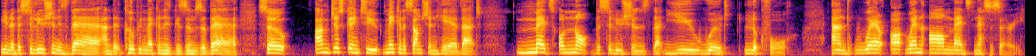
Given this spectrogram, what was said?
you know, the solution is there and the coping mechanisms are there. So I'm just going to make an assumption here that meds are not the solutions that you would look for. And where are, when are meds necessary?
